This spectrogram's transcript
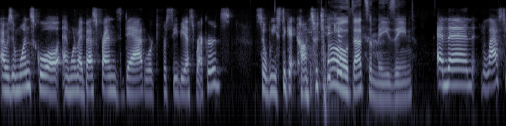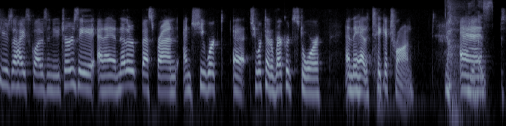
I was in one school, and one of my best friends' dad worked for CBS Records. So we used to get concert tickets. Oh, that's amazing. And then the last two years of high school, I was in New Jersey, and I had another best friend, and she worked at she worked at a record store, and they had a Ticketron, oh, and yes.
